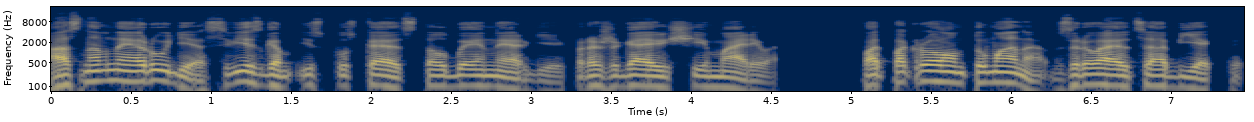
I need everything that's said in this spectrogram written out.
Основные орудия с визгом испускают столбы энергии, прожигающие марево. Под покровом тумана взрываются объекты.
